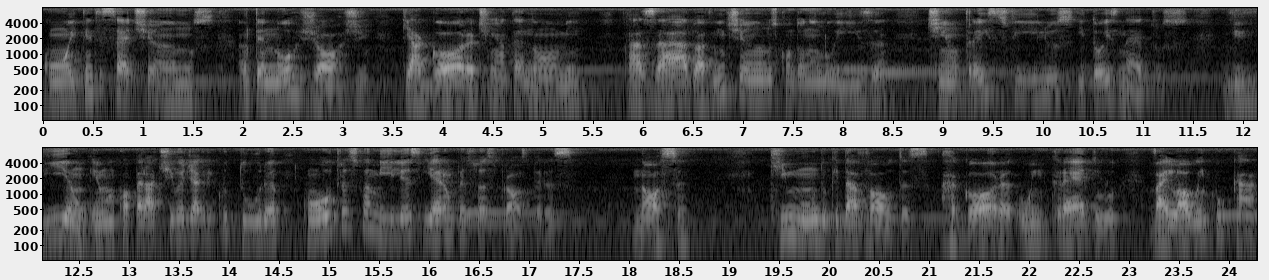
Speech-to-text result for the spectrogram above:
Com 87 anos, Antenor Jorge, que agora tinha até nome, casado há 20 anos com Dona Luísa, tinham três filhos e dois netos. Viviam em uma cooperativa de agricultura com outras famílias e eram pessoas prósperas. Nossa, que mundo que dá voltas! Agora o incrédulo vai logo encucar.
